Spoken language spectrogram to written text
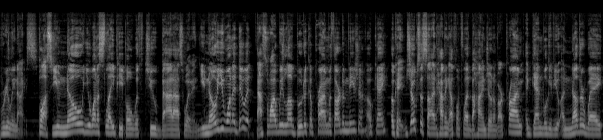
really nice. Plus you know you want to slay people with two badass women. You know you want to do it. That's why we love Boudica Prime with Artemisia okay? Okay jokes aside having Aethelflaed behind Joan of Arc Prime again will give you another way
